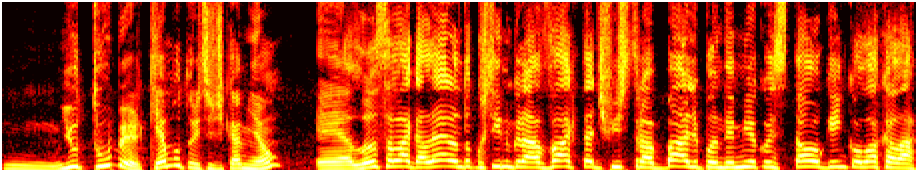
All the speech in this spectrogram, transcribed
Um youtuber que é motorista de caminhão é, lança lá, galera, não tô conseguindo gravar, que tá difícil trabalho, pandemia, coisa e tal. Alguém coloca lá,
